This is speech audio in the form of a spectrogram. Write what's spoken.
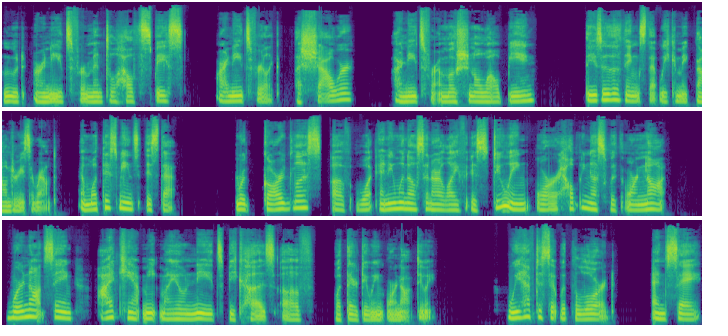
food, our needs for mental health space, our needs for like a shower, our needs for emotional well being. These are the things that we can make boundaries around. And what this means is that regardless of what anyone else in our life is doing or helping us with or not, we're not saying, I can't meet my own needs because of what they're doing or not doing. We have to sit with the Lord and say,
